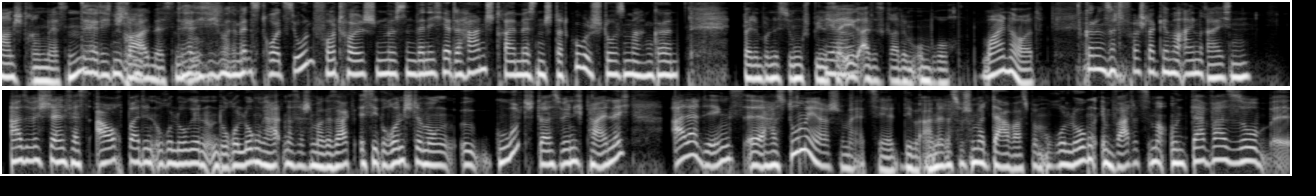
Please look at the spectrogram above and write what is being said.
Harnstrang messen, Da hätte ich nicht Strahl messen. Da hätte so. ich nicht mal eine Menstruation vortäuschen müssen, wenn ich hätte Harnstrahl messen statt Kugelstoßen machen können. bei den Bundesjugendspielen ist Ja. ja eh alles gerade im Umbruch. Why not? Wir können unseren Vorschlag ja mal einreichen. Also wir stellen fest, auch bei den Urologinnen und Urologen, wir hatten das ja schon mal gesagt, ist die Grundstimmung äh, gut, da ist wenig peinlich. Allerdings äh, hast du mir ja schon mal erzählt, liebe Anne, dass du schon mal da warst beim Urologen im Wartezimmer und da war so äh,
